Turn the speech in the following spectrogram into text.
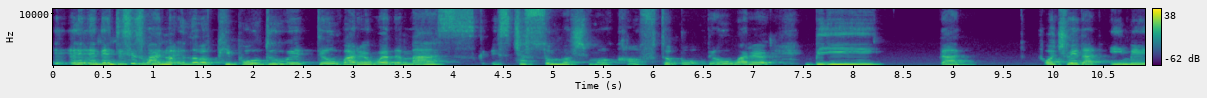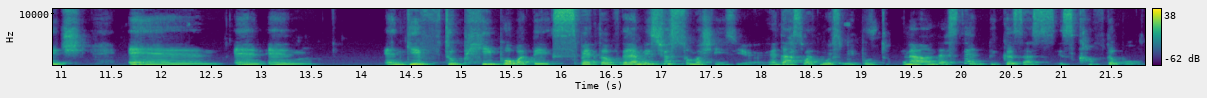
and then this is why I know a lot of people do it. They'll rather wear the mask. It's just so much more comfortable. They'll rather be that portray that image and and and and give to people what they expect of them it's just so much easier. And that's what most people do. And i understand because that's it's comfortable.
